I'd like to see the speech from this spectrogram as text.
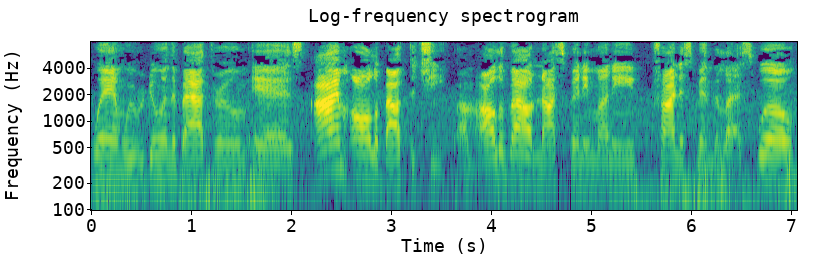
when we were doing the bathroom is I'm all about the cheap. I'm all about not spending money, trying to spend the less. Well,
